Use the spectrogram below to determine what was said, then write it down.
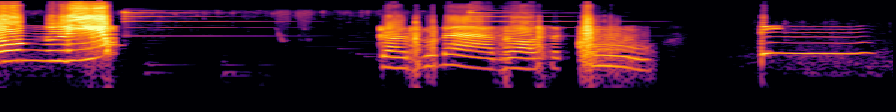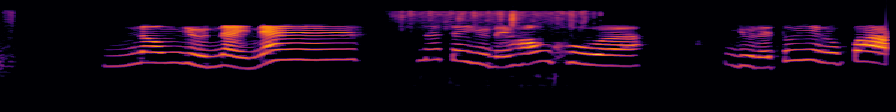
ลงลิฟต์กรุณารอสักครู่ อยู่ไหนแน่ น่าจะอยู่ในห้องครัว อยู่ในตู้เย็นหรือเปล่า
